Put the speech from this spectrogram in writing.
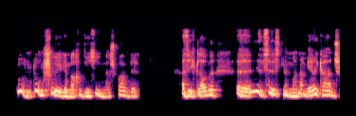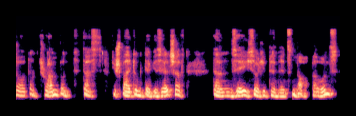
und Umschläge machen, die ich Ihnen ersparen will. Also ich glaube, äh, es ist, wenn man Amerika anschaut und Trump und das, die Spaltung der Gesellschaft, dann sehe ich solche Tendenzen auch bei uns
